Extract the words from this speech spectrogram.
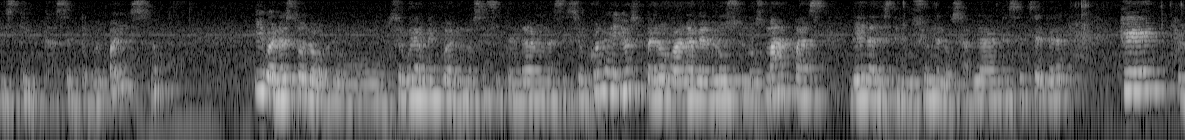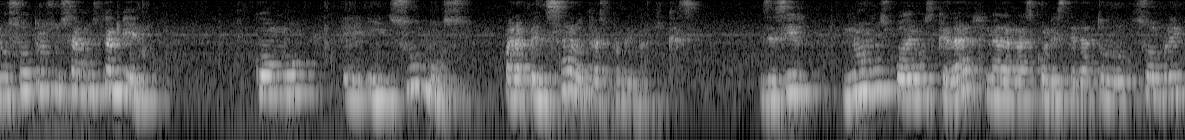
distintas en todo el país. ¿no? Y bueno, esto lo, lo, seguramente, bueno, no sé si tendrán una sesión con ellos, pero van a ver los, los mapas de la distribución de los hablantes, etcétera, que nosotros usamos también como eh, insumos para pensar otras problemáticas. Es decir, no nos podemos quedar nada más con este dato sobre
